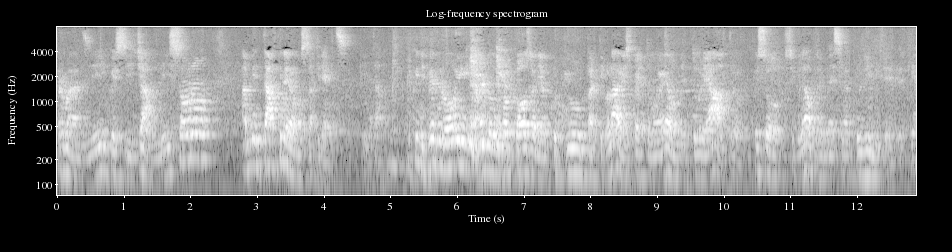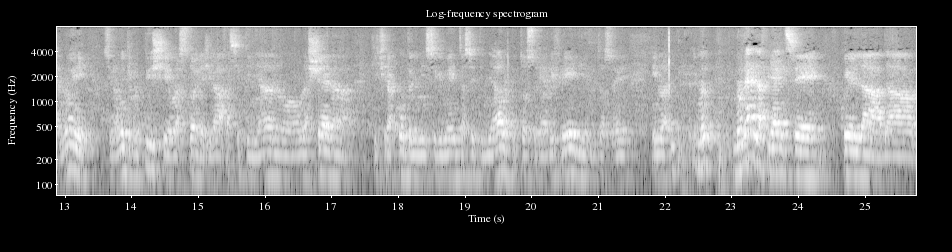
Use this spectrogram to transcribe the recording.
romanzi, questi gialli, sono ambientati nella nostra Firenze. E quindi per noi hanno qualcosa di ancora più particolare rispetto magari a un lettore altro. Questo sicuramente potrebbe essere anche un limite, perché a noi sicuramente colpisce una storia girata a Settignano, una scena che ci racconta di un inseguimento a Settignano piuttosto che a Rifredi, piuttosto che una... non è la Firenze quella da,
